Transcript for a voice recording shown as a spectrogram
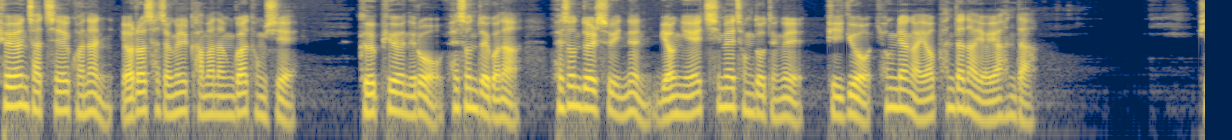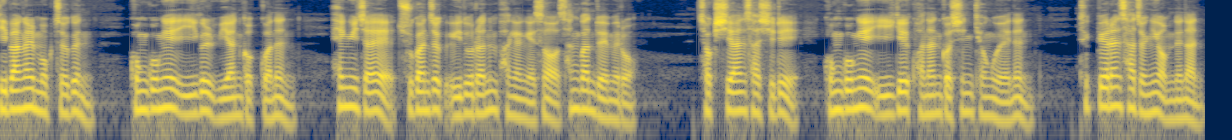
표현 자체에 관한 여러 사정을 감안함과 동시에 그 표현으로 훼손되거나 훼손될 수 있는 명예의 침해 정도 등을 비교 형량하여 판단하여야 한다. 비방할 목적은 공공의 이익을 위한 것과는 행위자의 주관적 의도라는 방향에서 상반되므로 적시한 사실이 공공의 이익에 관한 것인 경우에는 특별한 사정이 없는 한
